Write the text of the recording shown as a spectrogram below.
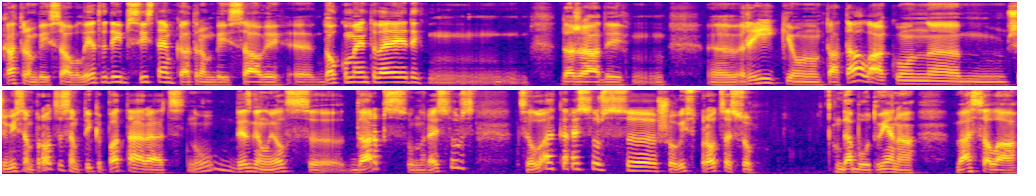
katram bija sava lietvedības sistēma, katram bija savi uh, dokumentu veidi, mm, dažādi mm, uh, rīki un tā tālāk. Un, šim visam procesam tika patērēts nu, diezgan liels uh, darbs un resurss, cilvēka resurss uh, šo visu procesu dabūt vienā veselā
